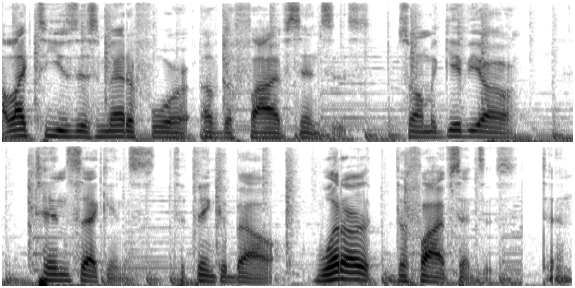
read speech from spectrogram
I like to use this metaphor of the five senses. So I'm gonna give y'all 10 seconds to think about what are the five senses 10,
